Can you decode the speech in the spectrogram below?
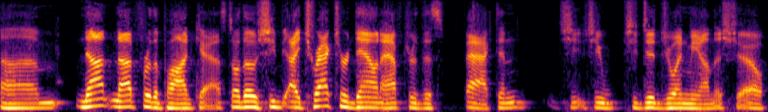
um, not not for the podcast, although she I tracked her down after this fact, and she she she did join me on this show.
